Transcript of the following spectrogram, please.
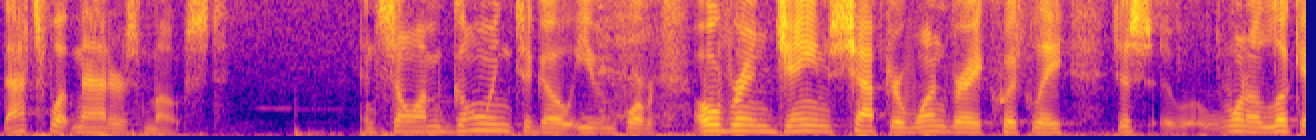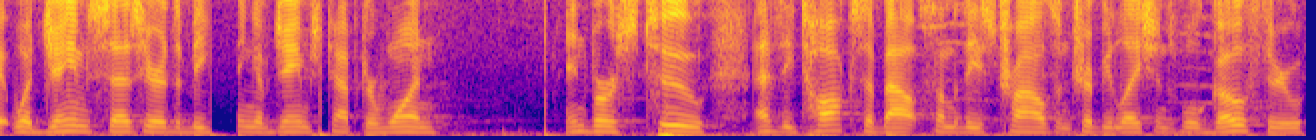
That's what matters most. And so I'm going to go even forward. Over in James chapter 1, very quickly, just want to look at what James says here at the beginning of James chapter 1. In verse 2, as he talks about some of these trials and tribulations we'll go through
